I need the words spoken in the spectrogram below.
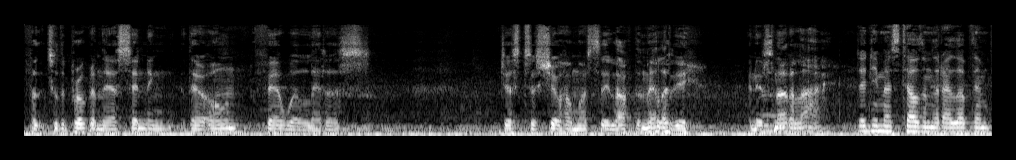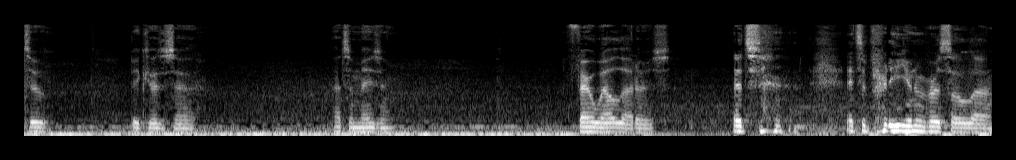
for, to the program, they are sending their own farewell letters, just to show how much they love the melody. And it's not a lie. Then you must tell them that I love them too, because uh, that's amazing. Farewell letters. It's it's a pretty universal uh,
